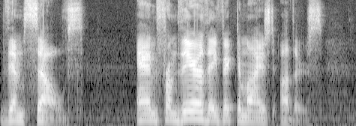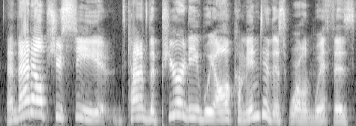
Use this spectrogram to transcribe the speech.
themselves. And from there, they victimized others. And that helps you see kind of the purity we all come into this world with as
